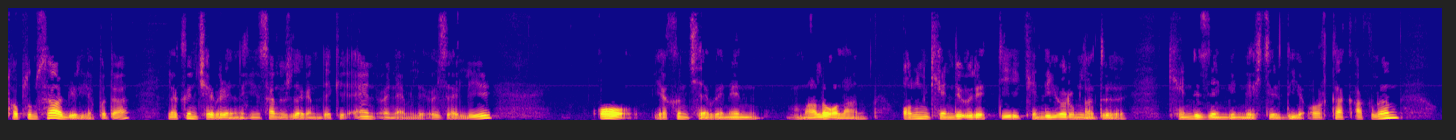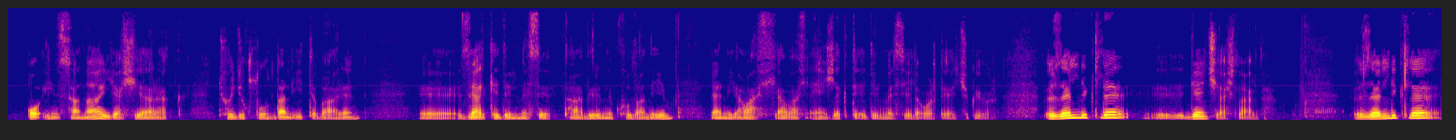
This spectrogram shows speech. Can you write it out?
Toplumsal bir yapıda yakın çevrenin insan üzerindeki en önemli özelliği o yakın çevrenin malı olan, onun kendi ürettiği, kendi yorumladığı, kendi zenginleştirdiği ortak aklın o insana yaşayarak çocukluğundan itibaren e, zerk edilmesi tabirini kullanayım. Yani yavaş yavaş enjekte edilmesiyle ortaya çıkıyor. Özellikle e, genç yaşlarda. Özellikle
